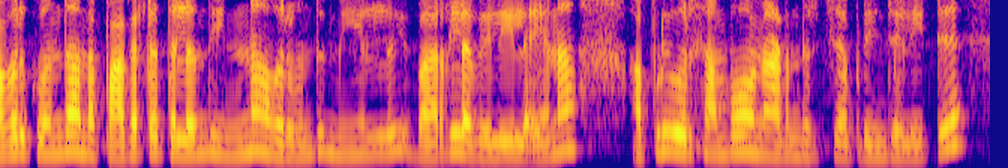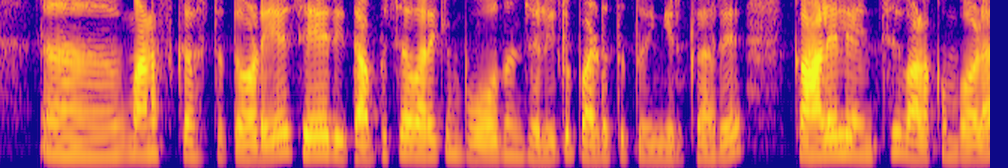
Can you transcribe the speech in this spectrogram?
அவருக்கு வந்து அந்த பதட்டத்துலேருந்து இன்னும் அவர் வந்து மீளி வரல வெளியில். ஏன்னா அப்படி ஒரு சம்பவம் நடந்துருச்சு அப்படின்னு சொல்லிட்டு மனசு கஷ்டத்தோடையே சரி தப்பிச்ச வரைக்கும் போதும்னு சொல்லிட்டு படுத்து தூங்கியிருக்காரு. காலையில் எழுந்துச்சி வழக்கம் போல்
